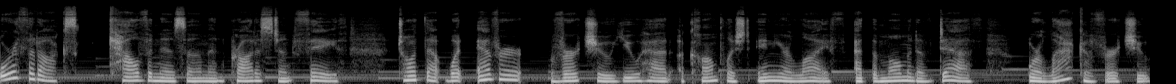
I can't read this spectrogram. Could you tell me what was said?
Orthodox Calvinism and Protestant faith taught that whatever virtue you had accomplished in your life at the moment of death or lack of virtue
